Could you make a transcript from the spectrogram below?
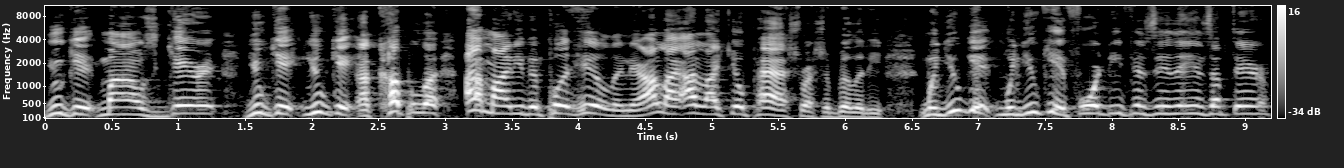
you get Myles Garrett, you get you get a couple of I might even put Hill in there. I like I like your pass rush ability. When you get when you get four defensive ends up there,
